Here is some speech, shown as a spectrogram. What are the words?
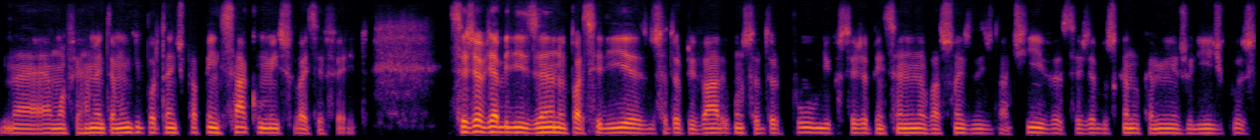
né, é uma ferramenta muito importante para pensar como isso vai ser feito. Seja viabilizando parcerias do setor privado com o setor público, seja pensando em inovações legislativas, seja buscando caminhos jurídicos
